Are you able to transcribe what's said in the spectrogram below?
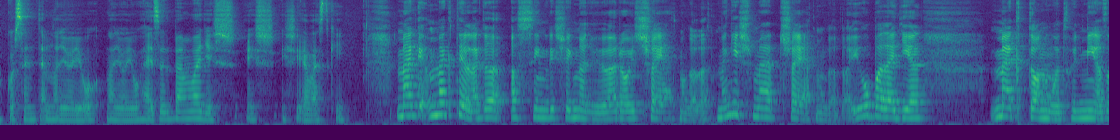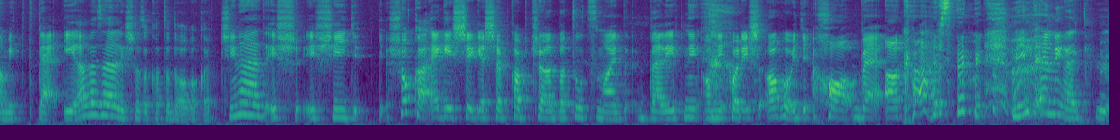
akkor szerintem nagyon jó, nagyon jó helyzetben vagy, és, és, és élvezd ki. Meg, meg tényleg a, a szingliség nagyon jó arra, hogy saját magadat megismert, saját magaddal jobban legyél, megtanult, hogy mi az, amit te élvezel, és azokat a dolgokat csináld, és, és így sokkal egészségesebb kapcsolatba tudsz majd belépni, amikor és ahogy, ha be akarsz, mint ennélkül.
